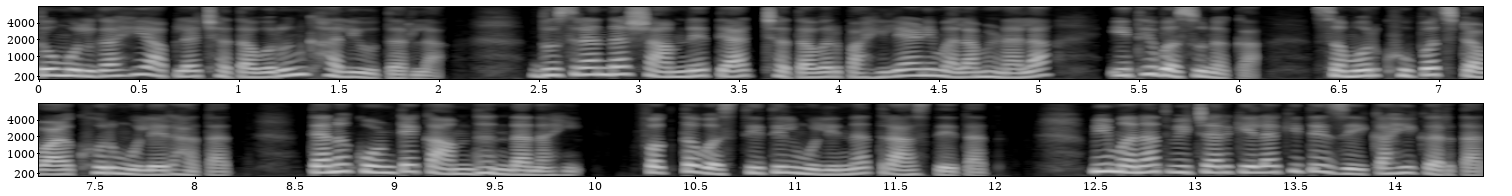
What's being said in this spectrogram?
तो मुलगाही आपल्या छतावरून खाली उतरला. दुसऱ्यांदा श्यामने त्याच छतावर पाहिले आणि मला म्हणाला इथे बसू नका. समोर खूपच टवाळखोर मुले राहतात. त्यानं कोणते कामधंदा नाही. फक्त वस्तीतील मुलींना त्रास देतात. मी मनात विचार केला की ते जे काही करतात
